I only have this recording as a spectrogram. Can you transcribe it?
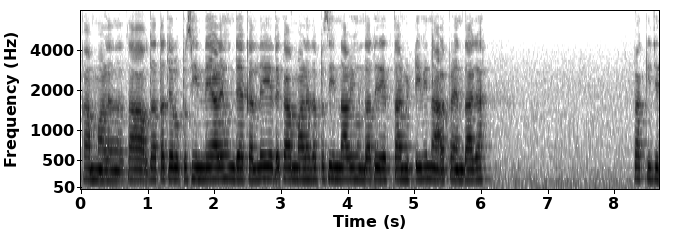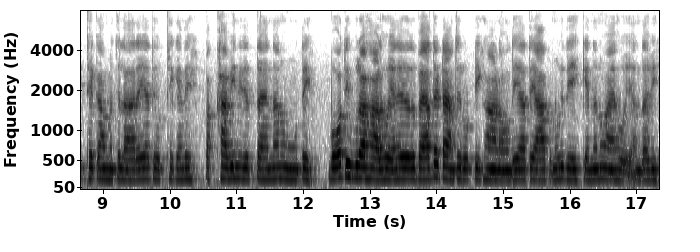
ਕੰਮ ਵਾਲਿਆਂ ਦਾ ਤਾਂ ਆਪਦਾ ਤਾਂ ਚਲੋ ਪਸੀਨੇ ਵਾਲੇ ਹੁੰਦੇ ਆ ਇਕੱਲੇ, ਤੇ ਕੰਮ ਵਾਲਿਆਂ ਦਾ ਪਸੀਨਾ ਵੀ ਹੁੰਦਾ ਤੇ ਰੇਤਾ ਮਿੱਟੀ ਵੀ ਨਾਲ ਪੈਂਦਾ ਗਾ। ਬਾਕੀ ਜਿੱਥੇ ਕੰਮ ਚਲਾ ਰਹੇ ਆ ਤੇ ਉੱਥੇ ਕਹਿੰਦੇ ਪੱਖਾ ਵੀ ਨਹੀਂ ਦਿੱਤਾ ਇਹਨਾਂ ਨੂੰ ਤੇ ਬਹੁਤ ਹੀ ਬੁਰਾ ਹਾਲ ਹੋ ਜਾਂਦਾ, ਜਦੋਂ ਦੁਪਹਿਰ ਦੇ ਟਾਈਮ ਤੇ ਰੋਟੀ ਖਾਣ ਆਉਂਦੇ ਆ ਤੇ ਆਪ ਨੂੰ ਵੀ ਦੇਖ ਕੇ ਇਹਨਾਂ ਨੂੰ ਐ ਹੋ ਜਾਂਦਾ ਵੀ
